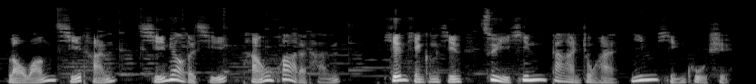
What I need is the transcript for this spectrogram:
“老王奇谈”，奇妙的奇，谈话的谈，天天更新最新大案重案音频故事。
